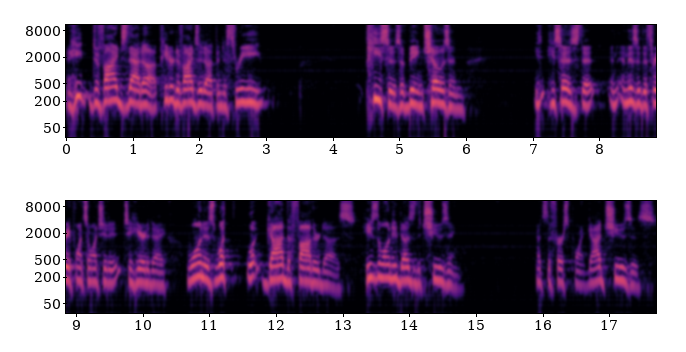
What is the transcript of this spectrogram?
And he divides that up. Peter divides it up into three pieces of being chosen. He, says that, and, and, these are the three points I want you to, to hear today. One is what, what God the Father does, He's the one who does the choosing. That's the first point. God chooses.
